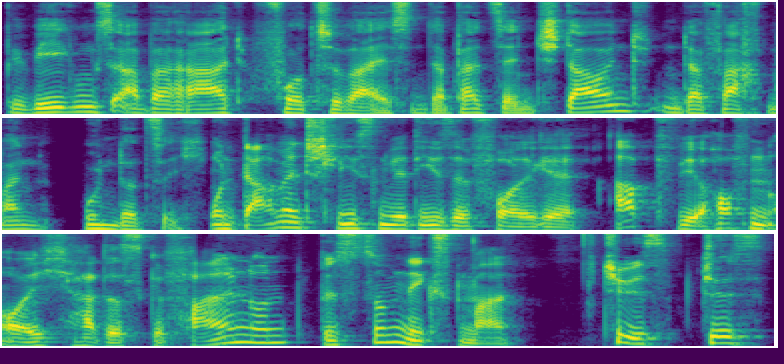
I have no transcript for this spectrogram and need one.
Bewegungsapparat vorzuweisen. Der Patient staunt und der Fachmann wundert sich. Und damit schließen wir diese Folge ab. Wir hoffen, euch hat es gefallen und bis zum nächsten Mal. Tschüss. Tschüss.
